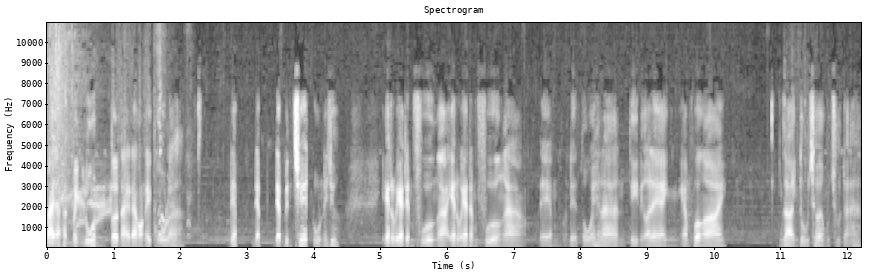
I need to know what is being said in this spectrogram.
ba nhà phát minh luôn. Tên này ra con eco là đẹp đẹp đẹp đến chết luôn đấy chứ. Sos em phương à sos em phương à. Để em, để tối hay là tí nữa đây anh, em phương ơi. Giờ anh tú chơi một chút đã.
